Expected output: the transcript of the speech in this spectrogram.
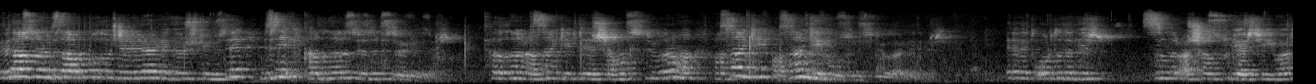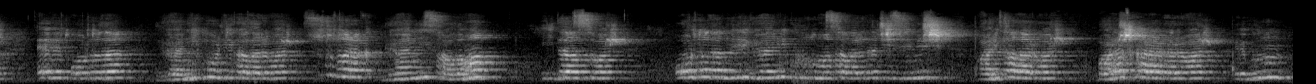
Ve daha sonra biz Avrupalı hocalarla görüştüğümüzde bize ilk kadınların sözünü söylediler. Kadınlar Hasankeyf'te yaşamak istiyorlar ama Hasankeyf, Hasankeyf olsun istiyorlar dediler. Evet ortada bir sınır aşan su gerçeği var. Evet ortada güvenlik politikaları var. Su tutarak güvenliği sağlama iddiası var. Ortada Milli Güvenlik Kurulu masalarında çizilmiş haritalar var. Baraj kararları var ve bunun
